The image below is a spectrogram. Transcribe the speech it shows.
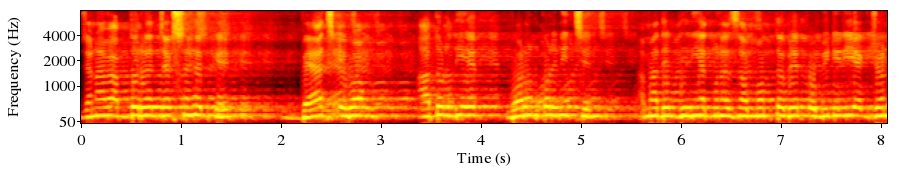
জনাব আব্দুর রাজ্জাক সাহেবকে ব্যাচ এবং আতর দিয়ে বরণ করে নিচ্ছেন আমাদের দিনিয়াত মোনাজাম মক্তবের কমিটিরই একজন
